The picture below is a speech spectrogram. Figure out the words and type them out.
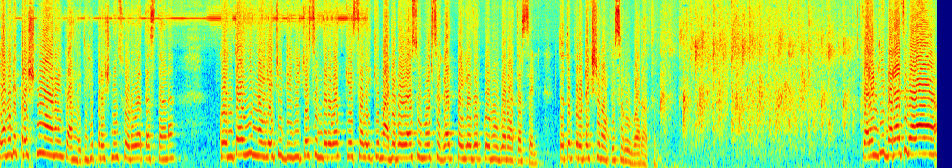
यामध्ये प्रश्न अनेक आहेत. हे प्रश्न सोडवत असताना कोणत्याही महिलेची डीव्हीच्या संदर्भात केस आली की माझ्या डोळ्यासमोर सगळ्यात पहिले जर कोण उभं राहत असेल तर तो प्रोटेक्शन ऑफिसर उभा राहतो. कारण की बऱ्याच वेळा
